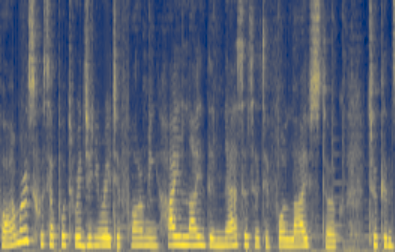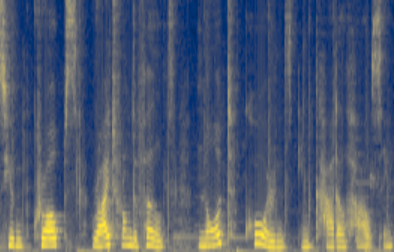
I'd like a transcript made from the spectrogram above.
Farmers who support regenerative farming highlight the necessity for livestock to consume crops right from the fields, not corns in cattle housing.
